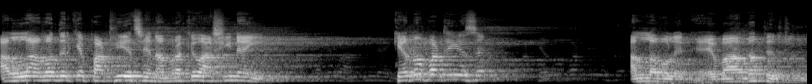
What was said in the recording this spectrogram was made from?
আল্লাহ আমাদেরকে পাঠিয়েছেন, আমরা কেউ আসি নাই। কেন পাঠিয়েছেন? আল্লাহ বলেন এবাদাতের জন্য।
